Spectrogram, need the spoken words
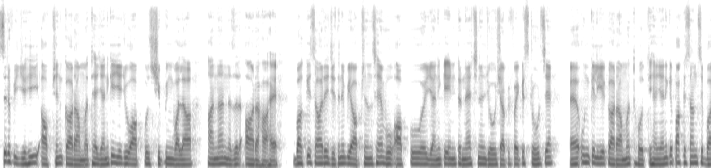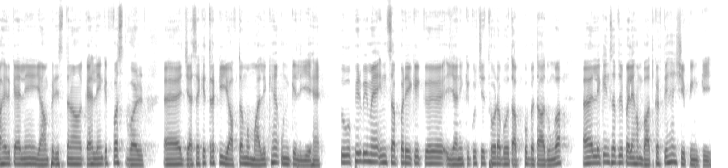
सिर्फ़ यही ऑप्शन कारामत है, यानी कि ये जो आपको शिपिंग वाला खाना नज़र आ रहा है। बाकी सारे जितने भी ऑप्शंस हैं, वो आपको, यानी कि इंटरनेशनल जो शॉपिफाई के स्टोर्स हैं उनके लिए कारामत होते हैं। यानी कि पाकिस्तान से बाहर कह लें, या फिर इस तरह कह लें कि फ़र्स्ट वर्ल्ड जैसे कि तरक्की याफ्ता ममालिक हैं, उनके लिए हैं। तो फिर भी मैं इन सब पर एक एक यानी कि कुछ थोड़ा बहुत आपको बता दूँगा। लेकिन सबसे पहले हम बात करते हैं शिपिंग की।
